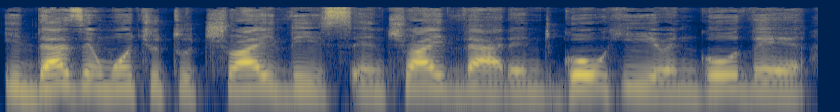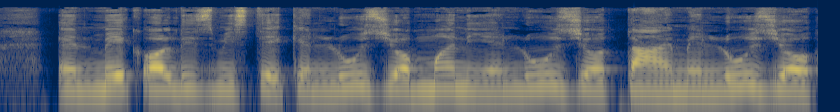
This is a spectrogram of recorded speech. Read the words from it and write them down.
He doesn't want you to try this and try that and go here and go there and make all these mistakes and lose your money and lose your time and lose your,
